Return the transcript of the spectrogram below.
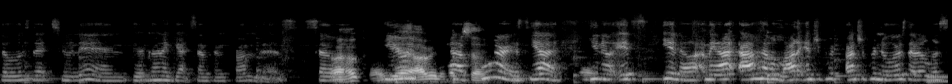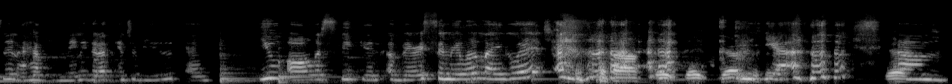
those that tune in, they're gonna get something from this. So I hope so. Yeah, I really yeah, hope of course. Yeah. You know, it's, you know, I mean, I, I have a lot of entrepre- entrepreneurs that are listening. I have many that I've interviewed, and you all are speaking a very similar language. Great, great, yeah, yeah. yeah. Um,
